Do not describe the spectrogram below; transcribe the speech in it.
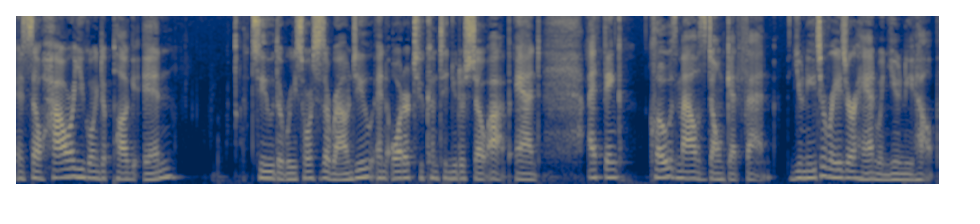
And so, how are you going to plug in to the resources around you in order to continue to show up. And I think closed mouths don't get fed. You need to raise your hand when you need help.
